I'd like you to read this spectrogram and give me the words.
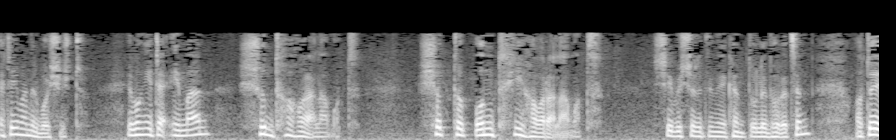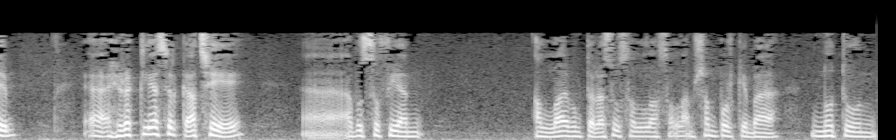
এটা ইমানের বৈশিষ্ট্য। এবং এটা ইমান শুদ্ধ হওয়ার আলামত, সত্যপন্থী হওয়ার আলামত। সে বিষয়ে তিনি এখানে তুলে ধরেছেন। অতএব হিরাক্লিয়াসের কাছে আবু সুফিয়ান আল্লাহ এবং তার রাসুল সাল্লাহ সাল্লাম সম্পর্কে বা নতুন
